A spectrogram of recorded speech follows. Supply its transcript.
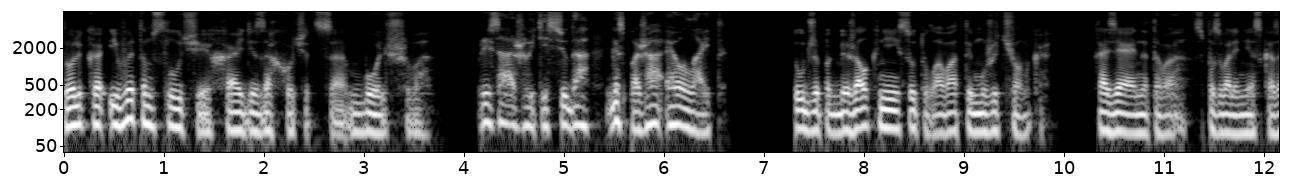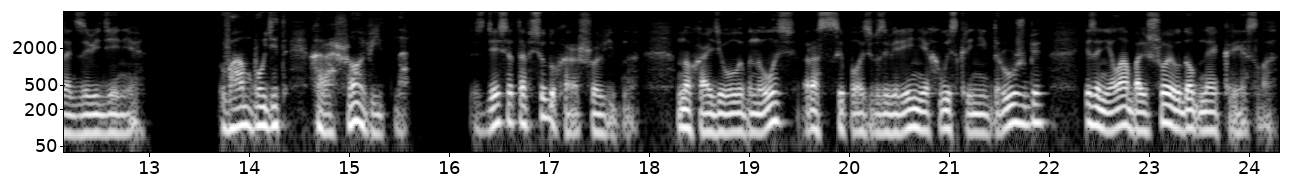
Только и в этом случае Хайди захочется большего. «Присаживайтесь сюда, госпожа Эолайт». Тут же подбежал к ней сутуловатый мужичонка, хозяин этого, с позволения сказать, заведения. «Вам будет хорошо видно». Здесь отовсюду хорошо видно, но Хайди улыбнулась, рассыпалась в заверениях в искренней дружбе и заняла большое удобное кресло,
